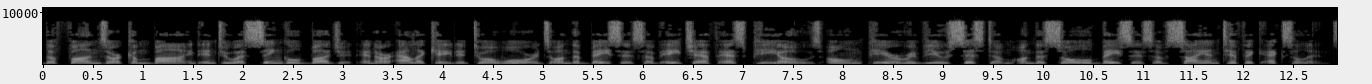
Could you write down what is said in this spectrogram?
The funds are combined into a single budget and are allocated to awards on the basis of HFSPO's own peer review system on the sole basis of scientific excellence.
